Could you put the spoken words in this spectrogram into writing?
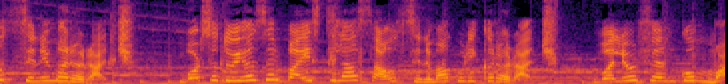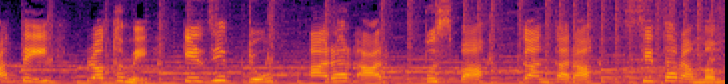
साउथ सिनेमार राज वर्ष दुई हजार बैस साउथ सिनेमा गुड़िकर राज बॉलीवुड फिल्म को मात दे प्रथम K G F two R R R Pushpa Kantara Sitaramam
